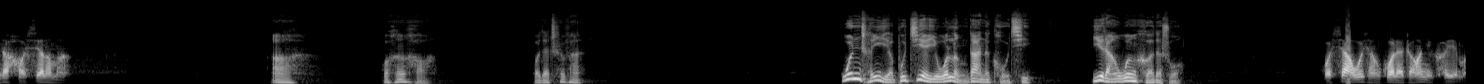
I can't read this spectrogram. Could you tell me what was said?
在好些了吗？”“啊，我很好，我在吃饭。”温晨也不介意我冷淡的口气，依然温和的说：“我下午想过来找你，可以吗？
